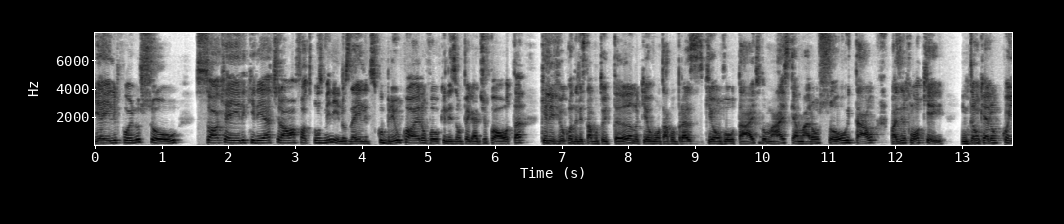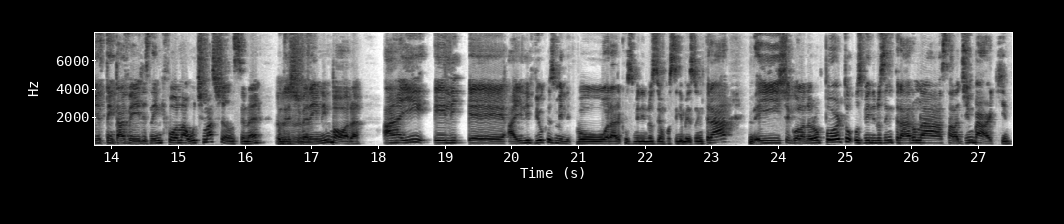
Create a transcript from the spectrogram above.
E aí ele foi no show. Só que aí ele queria tirar uma foto com os meninos, né? Ele descobriu qual era o voo que eles iam pegar de volta, que ele viu quando eles estavam tweetando, que iam voltar pro Brasil, que iam voltar e tudo mais, que amaram o show e tal. Mas ele falou, ok, então quero conhecer, tentar ver eles, nem que for na última chance, né? Quando eles Uhum. estiverem indo embora. Aí ele, é, aí ele viu que os meni- o horário que os meninos iam conseguir mesmo entrar e chegou lá no aeroporto. Os meninos entraram na sala de embarque.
